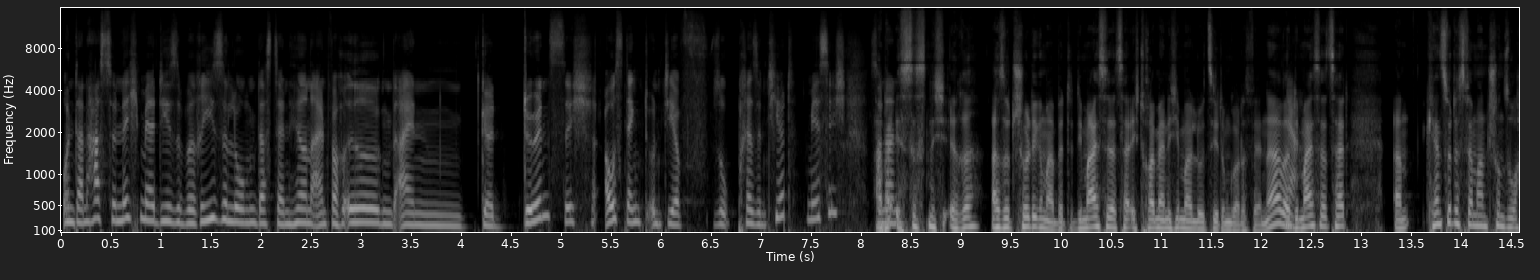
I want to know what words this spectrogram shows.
und dann hast du nicht mehr diese Berieselung, dass dein Hirn einfach irgendein Gedöns sich ausdenkt und dir so präsentiert mäßig, Aber ist das nicht irre? Also, entschuldige mal bitte, die meiste der Zeit, ich träume ja nicht immer luzid, um Gottes Willen, ne? aber Ja. die meiste der Zeit, ähm, kennst du das, wenn man schon so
